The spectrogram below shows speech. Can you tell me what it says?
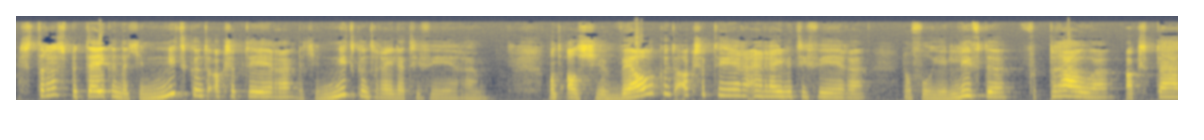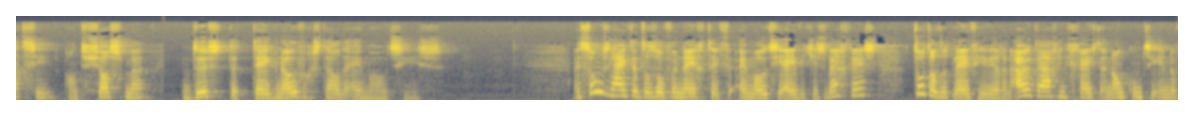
Stress betekent dat je niet kunt accepteren, dat je niet kunt relativeren. Want als je wel kunt accepteren en relativeren, dan voel je liefde, vertrouwen, acceptatie, enthousiasme, dus de tegenovergestelde emoties. En soms lijkt het alsof een negatieve emotie eventjes weg is, totdat het leven je weer een uitdaging geeft en dan komt hij in de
